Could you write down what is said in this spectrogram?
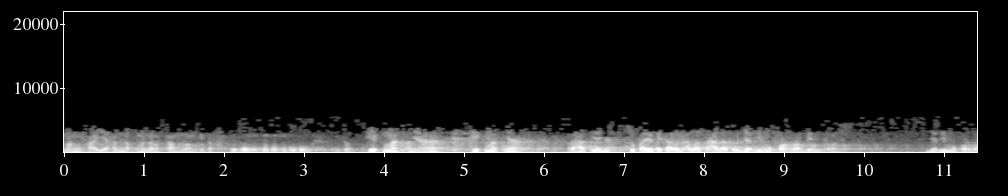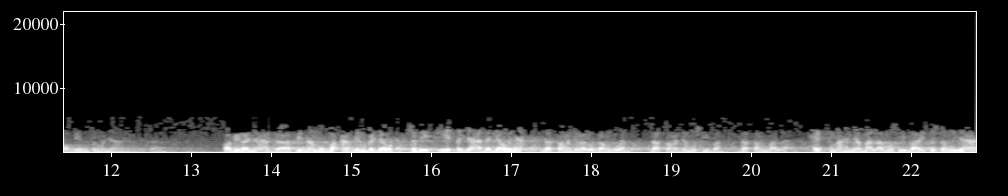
nang kaya hendak menerkam lawan kita. Itu hikmatnya hikmatnya rahasianya. Supaya kita lawan Allah Taala tu jadi mukorrobin terus. Jadi mukorrobin semuanya Apabila ada, pina muba'adin berjauh, sedikit saja ada jauhnya. Datang aja lalu gangguan, datang aja musibah, datang bala. Hikmahnya bala musibah itu semuanya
